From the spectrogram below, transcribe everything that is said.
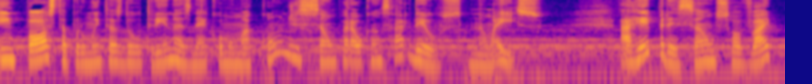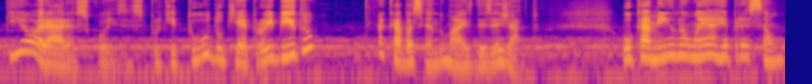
imposta por muitas doutrinas, né, como uma condição para alcançar Deus. Não é isso. A repressão só vai piorar as coisas, porque tudo o que é proibido acaba sendo mais desejado. O caminho não é a repressão,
